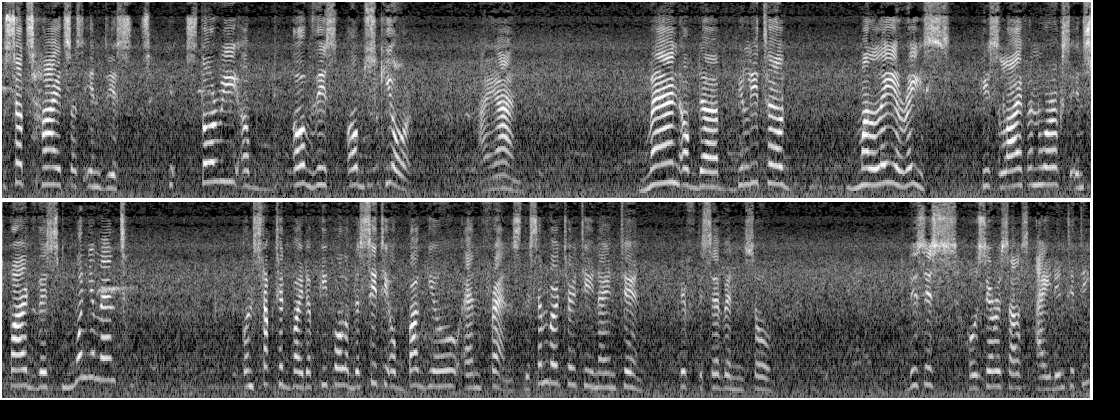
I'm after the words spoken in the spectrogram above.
to such heights as in this story of of this obscure ayan man of the belittled Malay race. His life and works inspired this monument constructed by the people of the city of Baguio and France December 30 1957 so this is Jose Rizal's identity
